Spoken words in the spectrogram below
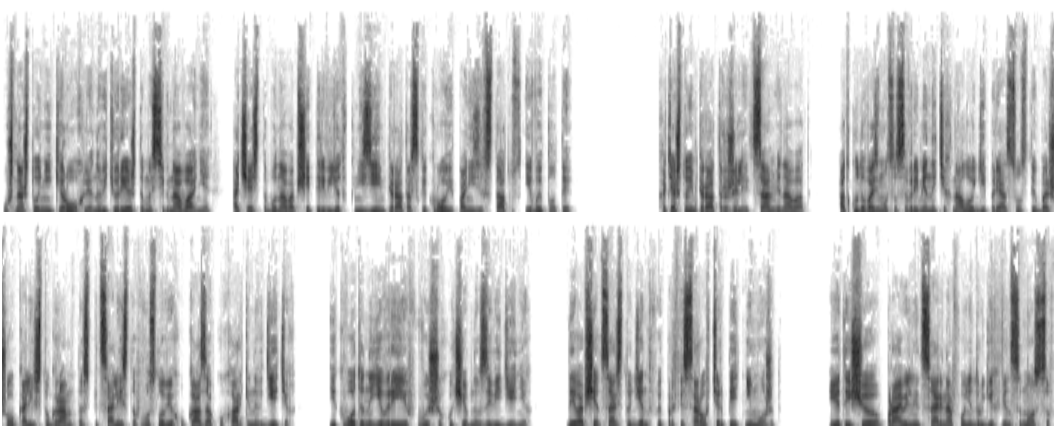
Уж на что Ники Рохля, но ведь урежет им ассигнование, а часть табуна вообще переведет в князей императорской крови, понизив статус и выплаты. Хотя что император жалеть, сам виноват. Откуда возьмутся современные технологии при отсутствии большого количества грамотных специалистов в условиях указа о кухаркиных детях и квоты на евреев в высших учебных заведениях? Да и вообще царь студентов и профессоров терпеть не может. И это еще правильный царь на фоне других венценосцев.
